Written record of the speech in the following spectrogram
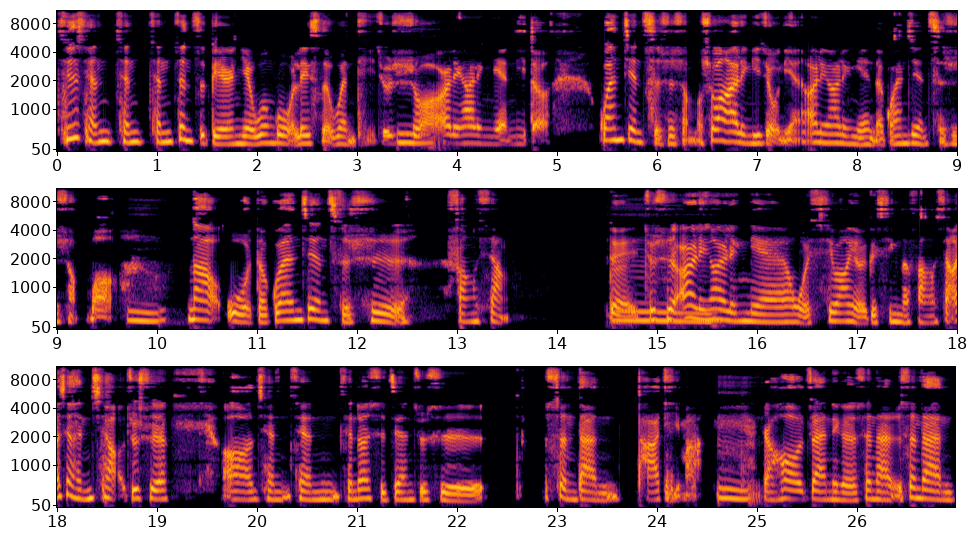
其实前前前阵子别人也问过我类似的问题，就是说二零二零年你的关键词是什么？说完二零一九年，二零二零年你的关键词是什么？嗯，那我的关键词是方向。对，就是二零二零年，我希望有一个新的方向，而且很巧，就是呃前前前段时间就是圣诞 party 嘛，嗯，然后在那个圣诞圣诞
